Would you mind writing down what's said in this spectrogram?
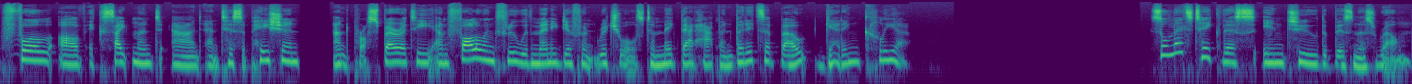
full of excitement and anticipation and prosperity and following through with many different rituals to make that happen. But it's about getting clear. So let's take this into the business realm.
